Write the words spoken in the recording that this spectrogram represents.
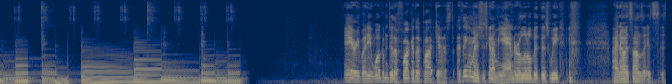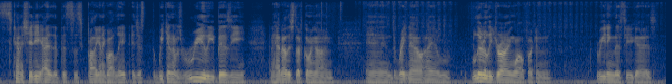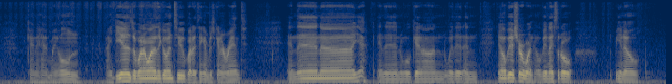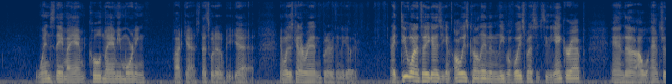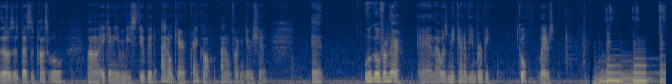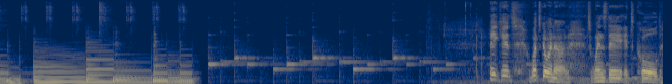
Hey everybody, welcome to the Fuck of the podcast. I think I'm just gonna meander a little bit this week. I know it sounds it's it's kind of shitty. I, this is probably gonna go out late. It just the weekend was really busy, and I had other stuff going on. And right now I am literally drawing while fucking reading this to you guys. I kind of had my own ideas of what I wanted to go into, but I think I'm just gonna rant. And then uh yeah, and then we'll get on with it and it'll be a short one. It'll be a nice little, you know, Wednesday Miami cold Miami morning podcast. That's what it'll be. Yeah. And we'll just kind of rant and put everything together. I do want to tell you guys you can always call in and leave a voice message through the Anchor app, and uh, I will answer those as best as possible. Uh, it can even be stupid. I don't care. Crank call. I don't fucking give a shit. And we'll go from there. And that was me kind of being burpy. Cool. Laters. Hey kids, what's going on? It's Wednesday, it's cold.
